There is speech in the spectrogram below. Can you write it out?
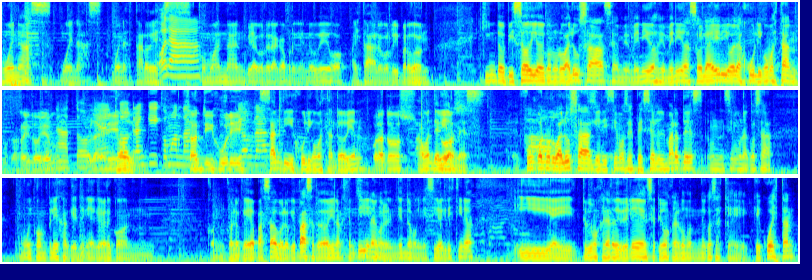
buenas, buenas, buenas tardes. Hola. ¿Cómo andan? Voy a correr acá porque no veo. Ahí está, lo corrí, perdón. Quinto episodio de Conurbalusa. Sean bienvenidos, bienvenidas. Hola Eri, hola Juli, ¿cómo están? ¿Cómo estás, Rey? ¿Todo bien? Todo Hola, bien, Eri. todo tranqui, ¿cómo andan? Santi, Juli. ¿Qué onda? Santi y Juli, ¿cómo están? ¿Todo bien? Hola a todos. Aguante Todas. viernes. Eh, Fue un Ah, Conurbalusa que le hicimos especial el martes. Un, encima una cosa muy compleja que tenía que ver con, con, con lo que había pasado, con lo que pasa todavía en Argentina, Sí. con el intento de magnicidio de Cristina. Y, eh, tuvimos que hablar de violencia, tuvimos que hablar de un montón de cosas que, que cuestan.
